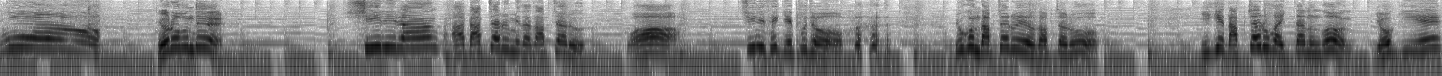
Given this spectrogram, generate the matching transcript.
우와! 여러분들 실이랑 아 납자루입니다 납자루. 와 실이 색 예쁘죠? 요건 납자루예요 납자루. 이게 납자루가 있다는 건 여기에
